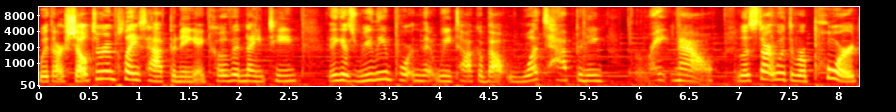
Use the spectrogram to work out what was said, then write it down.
with our shelter in place happening and COVID-19, I think it's really important that we talk about what's happening right now. Let's start with the report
